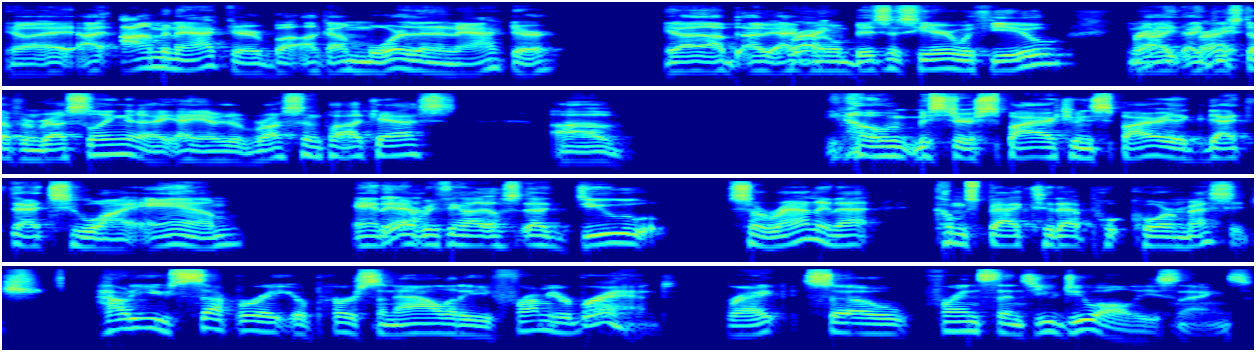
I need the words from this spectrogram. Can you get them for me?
You know, I, I, I'm an actor, but like I'm more than an actor. You know, I, I, I have Right. my own business here with you. You know, Right, I, I do stuff in wrestling. I, I have a wrestling podcast. Uh, you know, Mr. Aspire to Inspire, like that, that's who I am. And Yeah. everything else I do surrounding that comes back to that core message. how do you separate your personality from your brand right so for instance you do all these things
